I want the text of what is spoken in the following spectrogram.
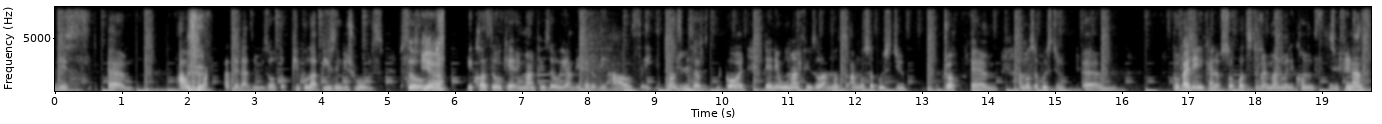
this um outcry started as a result of people abusing these roles. So yeah. Because okay, a man feels oh yeah, I'm the head of the house, he turns mm-hmm. himself to God. Then a woman feels oh I'm not I'm not supposed to drop um I'm not supposed to um provide any kind of support to my man when it comes to mm-hmm. finance.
